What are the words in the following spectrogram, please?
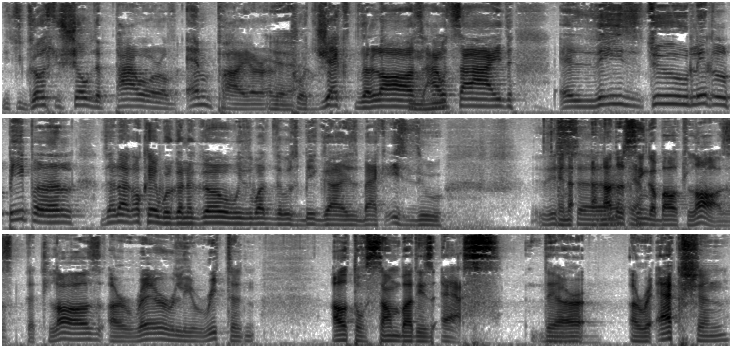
It goes to show the power of empire and Yeah. project the laws Mhm. outside. And these two little people, they're like, okay, we're gonna go with what those big guys back east do. This, and uh, another yeah. thing about laws that laws are rarely written out of somebody's ass. They are a reaction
